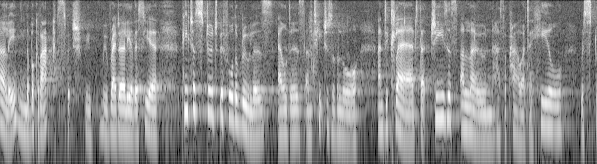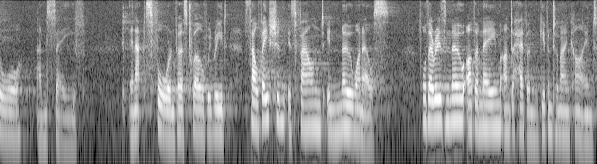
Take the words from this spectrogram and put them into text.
Early in the book of Acts, which we, we read earlier this year, Peter stood before the rulers, elders, and teachers of the law and declared that Jesus alone has the power to heal, restore, and save. In Acts 4 and verse 12, we read, Salvation is found in no one else for there is no other name under heaven given to mankind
